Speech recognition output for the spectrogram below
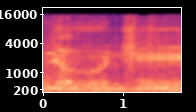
Don't you?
